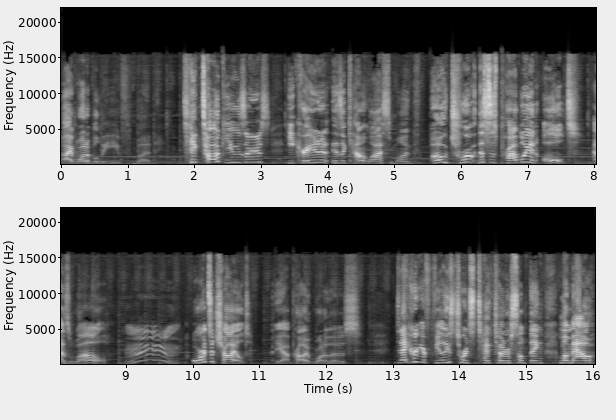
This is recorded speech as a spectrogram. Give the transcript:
I want to believe, but. TikTok users? He created his account last month. Oh, true. This is probably an alt as well. Hmm. Or it's a child. Yeah, probably one of those. Did I hurt your feelings towards Tectone or something? Lamau,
